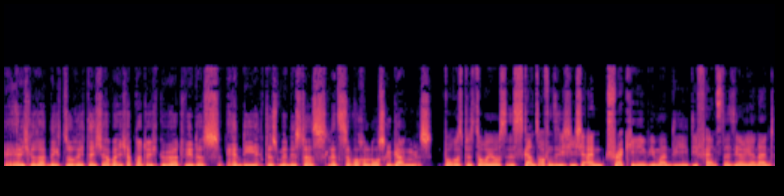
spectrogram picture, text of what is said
Ehrlich gesagt nicht so richtig, aber ich habe natürlich gehört, wie das Handy des Ministers letzte Woche losgegangen ist. Boris Pistorius ist ganz offensichtlich ein Trekkie, wie man die, die Fans der Serie nennt.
